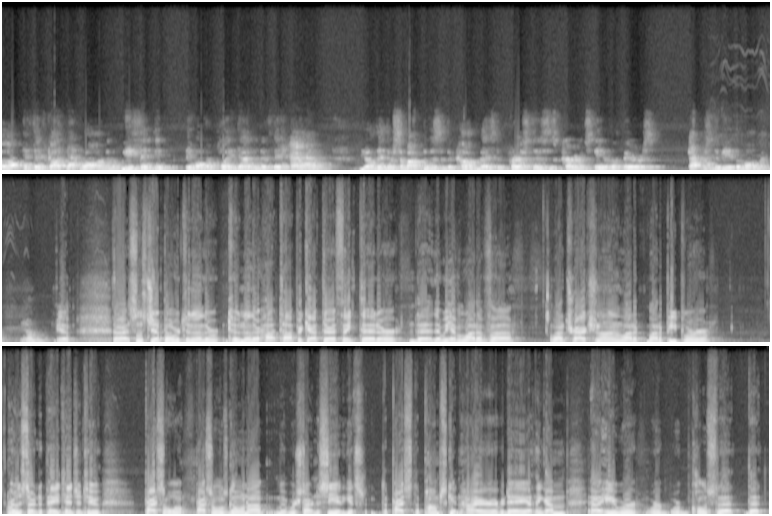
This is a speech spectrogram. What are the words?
uh, if they've gotten that wrong, and we think they, they've overplayed that, and if they have, you know, then there's some optimism to come as depressed as this current state of affairs happens to be at the moment, you know. Yep. All right, so let's jump over to another to another hot topic out there. I think that are that, that we have a lot of uh, a lot of traction on. A lot of a lot of people are really starting to pay attention to. Price of oil. Price of oil is going up. We- We're starting to see it. It gets the price of the pumps getting higher every day. I think I'm out here. We're we're we're close to that that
